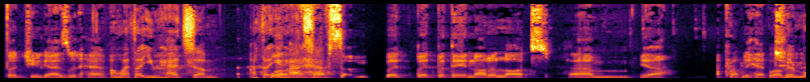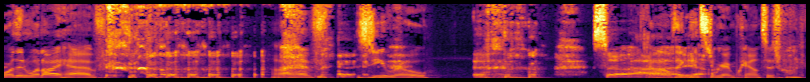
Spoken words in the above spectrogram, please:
thought you guys would have. Oh, I thought you had some. I thought well, you had I some. have some, but but but they're not a lot. Um, yeah, I probably had. Well, two. they're more than what I have. I have zero. So uh, I don't think yeah. Instagram counts as one.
